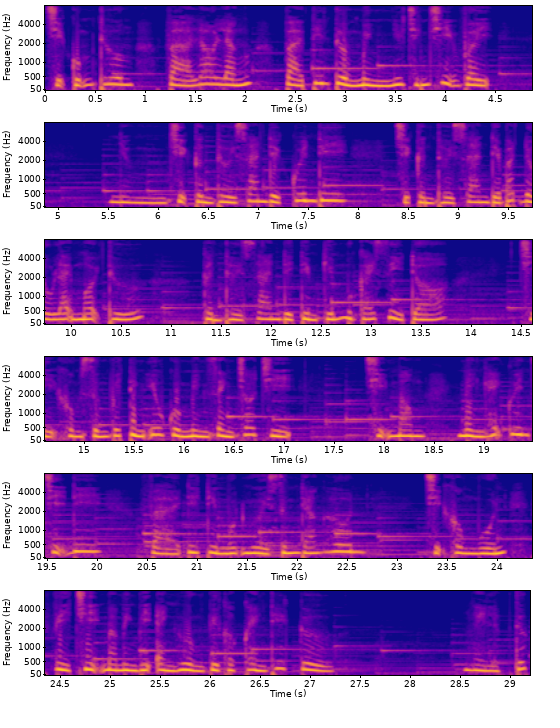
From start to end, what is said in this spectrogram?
chị cũng thương và lo lắng và tin tưởng mình như chính chị vậy. Nhưng chị cần thời gian để quên đi, chị cần thời gian để bắt đầu lại mọi thứ, cần thời gian để tìm kiếm một cái gì đó. Chị không xứng với tình yêu của mình dành cho chị. Chị mong mình hãy quên chị đi và đi tìm một người xứng đáng hơn. Chị không muốn vì chị mà mình bị ảnh hưởng việc học hành thi cử. Ngay lập tức,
